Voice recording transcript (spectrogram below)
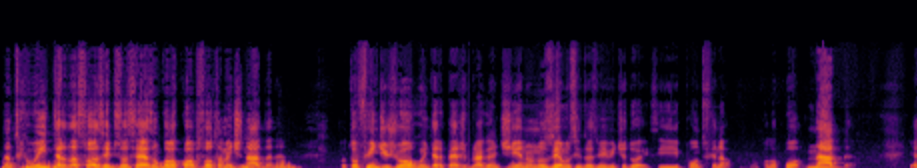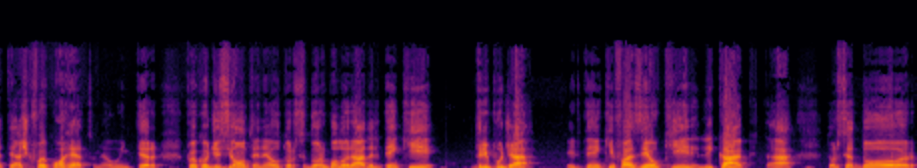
Tanto que o Inter nas suas redes sociais não colocou absolutamente nada, né? Botou fim de jogo, o Inter perde Bragantino, nos vemos em 2022. E ponto final. Não colocou nada. E até acho que foi correto, né? O Inter, foi o que eu disse ontem, né? O torcedor colorado ele tem que tripudiar. Ele tem que fazer o que lhe cabe, tá? Torcedor,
